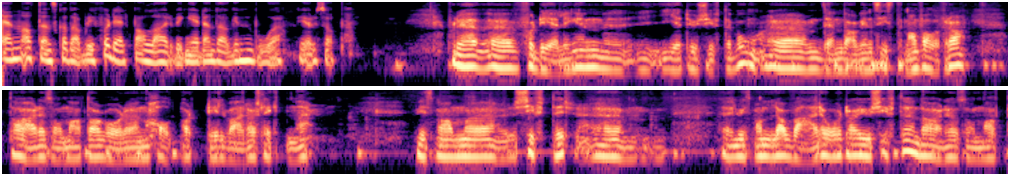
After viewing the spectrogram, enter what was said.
enn at den skal da bli fordelt på alle arvinger den dagen boet gjøres opp. For det, eh, Fordelingen eh, i et uskiftebo, eh, den dagen siste man faller fra, da er det sånn at da går det en halvpart til hver av slektene. Hvis man skifter, eller hvis man lar være å overta uskiftet, da er det jo sånn at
